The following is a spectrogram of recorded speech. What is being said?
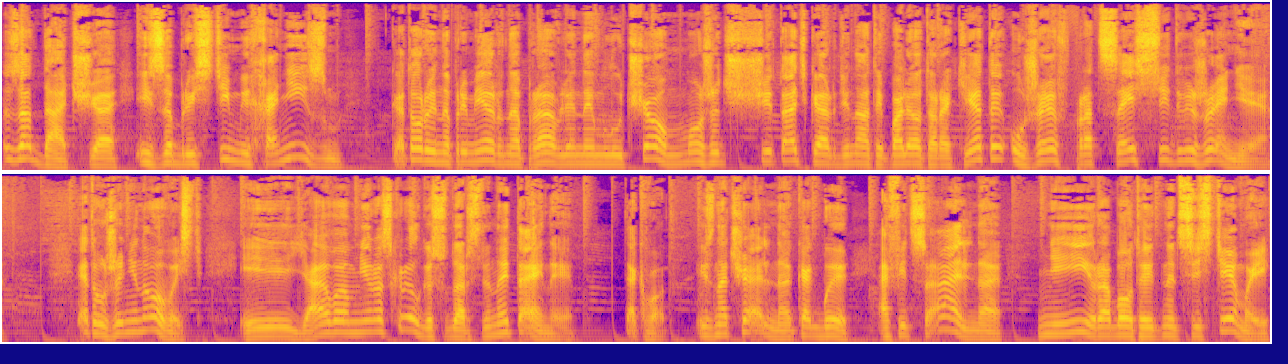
задача изобрести механизм, который, например, направленным лучом может считать координаты полета ракеты уже в процессе движения. Это уже не новость, и я вам не раскрыл государственной тайны. Так вот, изначально, как бы официально, НИИ работает над системой,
